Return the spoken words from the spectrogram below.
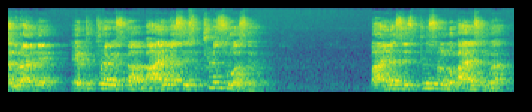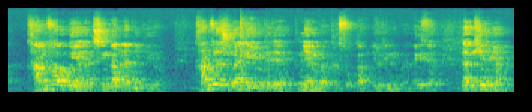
잘 들어야 돼. f 프라임 x가 마이너스에서 플러스로 왔어요. 마이너스에서 플러스로 하는 건 마이너스는 뭐야? 감소하고 얘는 증가한다는 얘기예요. 증가하는 게 이렇게 돼요. 그럼 얘는 뭐야? 극소값 이렇게 되는 거야. 알겠어요? 그 다음 b는요?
